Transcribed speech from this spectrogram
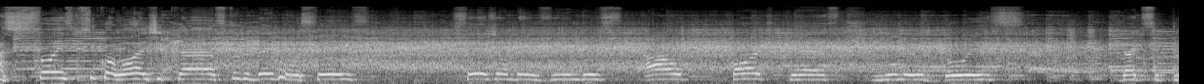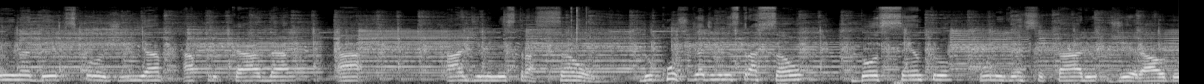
Saudações psicológicas, tudo bem com vocês? Sejam bem-vindos ao podcast número 2 da disciplina de psicologia aplicada à administração, do curso de administração do Centro Universitário Geraldo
